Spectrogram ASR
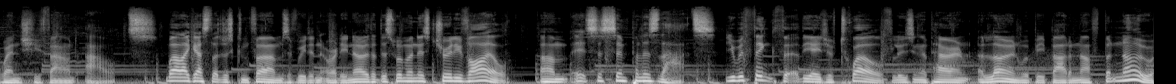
when she found out. Well, I guess that just confirms, if we didn't already know, that this woman is truly vile. Um, it's as simple as that. You would think that at the age of 12, losing a parent alone would be bad enough, but no.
